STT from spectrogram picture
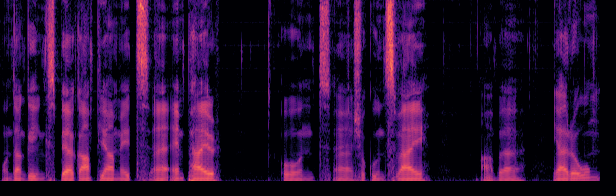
Und dann ging es bergab ja mit äh, Empire und äh, Shogun 2. Aber ja, Rom,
